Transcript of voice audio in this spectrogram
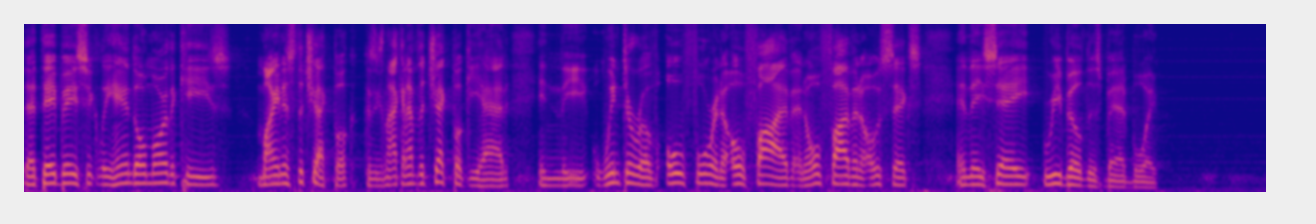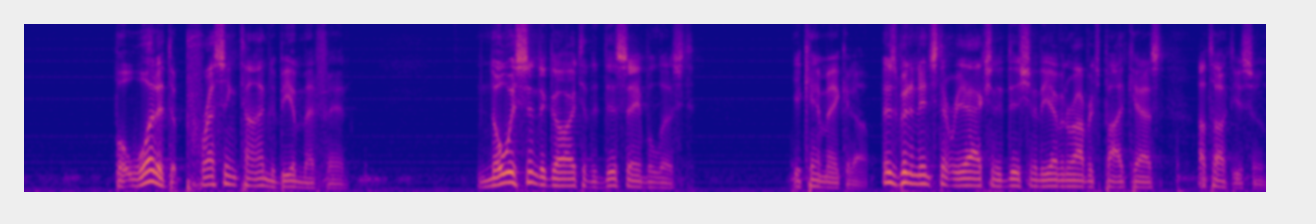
That they basically hand Omar the keys minus the checkbook because he's not going to have the checkbook he had in the winter of 04 and 05 and 05 and 06 and they say rebuild this bad boy. But what a depressing time to be a Met fan. Noah Syndergaard to the disabled list. You can't make it up. There's been an instant reaction edition of the Evan Roberts podcast. I'll talk to you soon.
